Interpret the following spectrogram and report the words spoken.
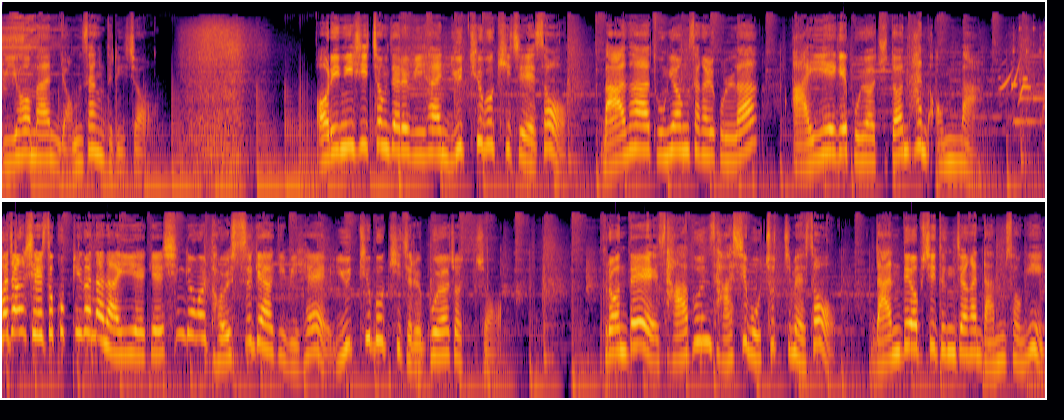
위험한 영상들이죠. 어린이 시청자를 위한 유튜브 키즈에서 만화 동영상을 골라 아이에게 보여주던 한 엄마. 화장실에서 코피가 난 아이에게 신경을 덜 쓰게 하기 위해 유튜브 키즈를 보여줬죠. 그런데 4분 45초쯤에서 난데없이 등장한 남성이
